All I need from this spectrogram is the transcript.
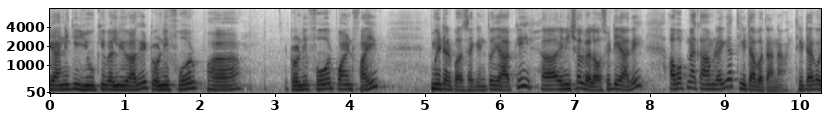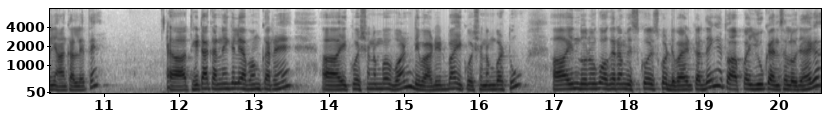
यानी कि यू की वैल्यू आ गई twenty four twenty four point five metre per second. तो ये आपकी इनिशियल वेलोसिटी आ गई। अब अपना काम रह गया थीटा बताना। थीटा को यहाँ कर लेते हैं। थीटा करने के लिए अब हम कर रहे हैं equation number one divided by equation number two. इन दोनों को अगर हम इसको इसको डिवाइड कर देंगे तो आपका यू कैंसिल हो जाएगा।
